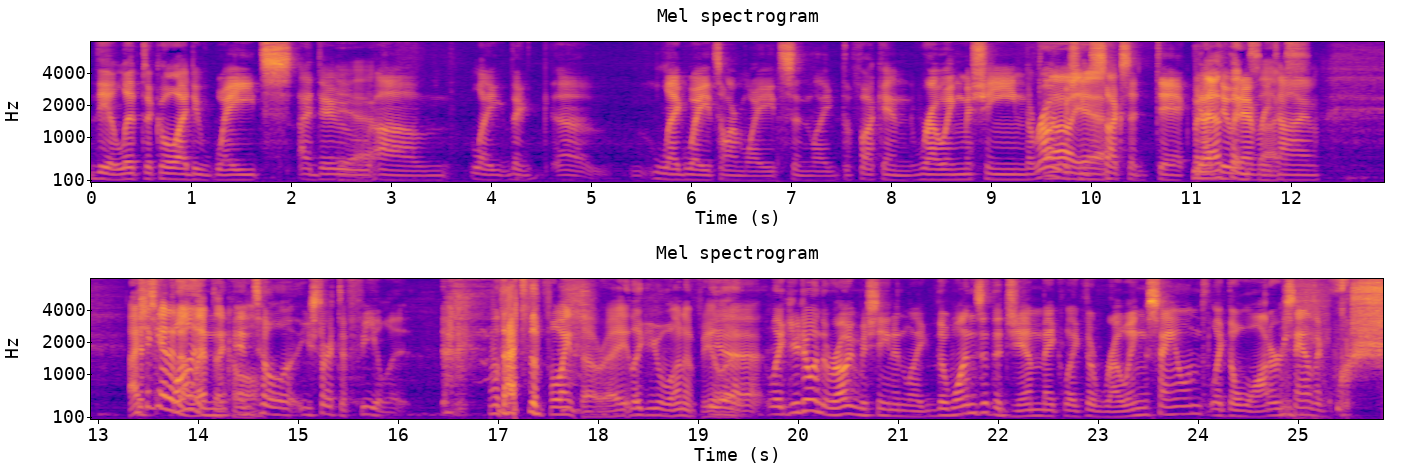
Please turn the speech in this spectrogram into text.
the elliptical. I do weights. I do Yeah. um like the uh, leg weights, arm weights, and like the fucking rowing machine. The rowing Oh, machine yeah. sucks a dick, but Yeah, I do it every sucks. time. I It's should get an elliptical. until you start to feel it. well, that's the point, though, right? Like you want to feel it. Yeah, like you're doing the rowing machine, and like the ones at the gym make like the rowing sound, like the water sounds, like whoosh,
